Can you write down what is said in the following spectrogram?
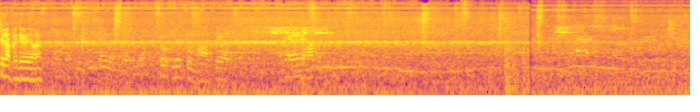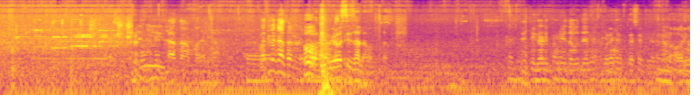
चला आपण तिकडे जाऊ ना. बदलं का सगळं हो व्यवस्थित झाला हो. त्याची गाडी पुढे जाऊ दे ना. ऑडिओ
